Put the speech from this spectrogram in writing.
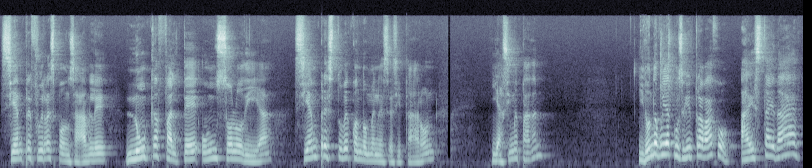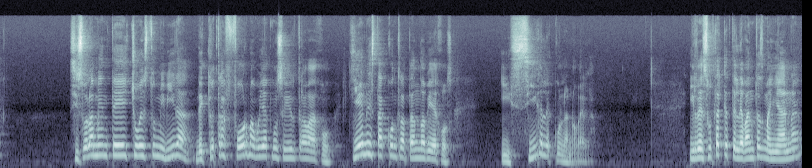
siempre fui responsable, nunca falté un solo día, siempre estuve cuando me necesitaron, y así me pagan. ¿Y dónde voy a conseguir trabajo? A esta edad. Si solamente he hecho esto en mi vida, ¿de qué otra forma voy a conseguir trabajo? ¿Quién está contratando a viejos? Y sígale con la novela. Y resulta que te levantas mañana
